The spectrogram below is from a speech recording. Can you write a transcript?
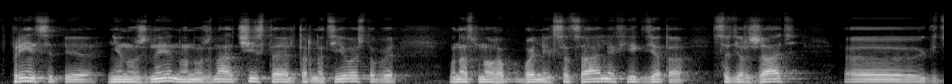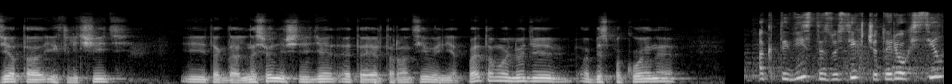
в принципе не нужны, но нужна чистая альтернатива, чтобы у нас много больных социальных, их где-то содержать, где-то их лечить и так далее. На сегодняшний день этой альтернативы нет. Поэтому люди обеспокоены Активісти з усіх чотирьох сіл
